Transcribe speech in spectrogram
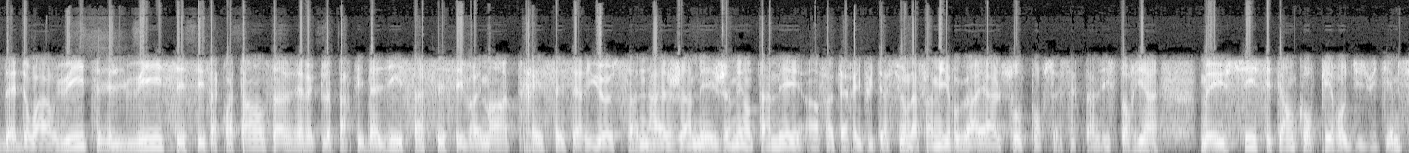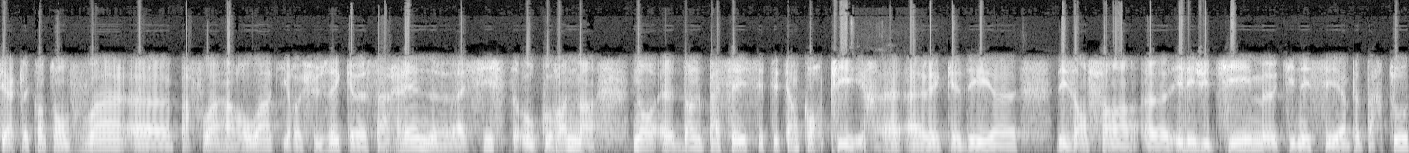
d'Edouard VIII. Lui, c'est ses acquaintances avec le parti nazi. Ça, c'est vraiment très, sérieux. Ça n'a jamais, jamais entamé, en fait, la réputation de la famille royale, sauf pour certains historiens. Mais ici, c'était encore pire au XVIIIe siècle. Quand on voit euh, parfois un roi qui refusait que sa reine assiste au couronnement. Non, euh, dans le passé, c'était encore pire, euh, avec des, des enfants illégitimes qui naissaient un peu partout.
